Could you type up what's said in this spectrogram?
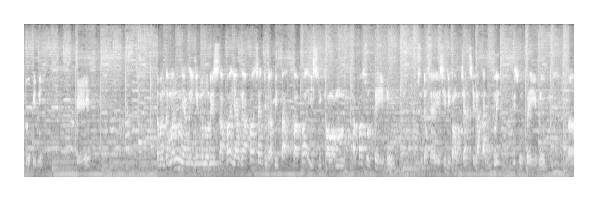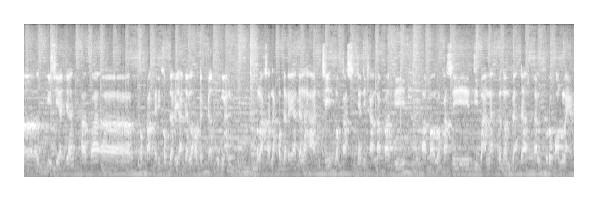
grup ini. Oke. Teman-teman yang ingin menulis apa yang apa saya juga minta apa isi kolom apa survei ini. Sudah saya isi di kolom chat silahkan klik di survei ini. Uh, isi aja apa uh, materi kopdari adalah order gabungan. Pelaksana kopdari adalah Anji lokasinya di apa di apa lokasi di mana teman-teman berada dan huruf online.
